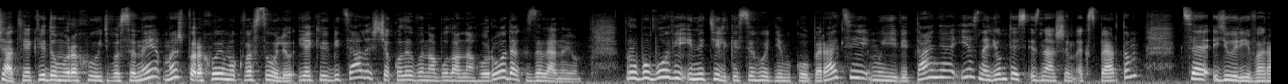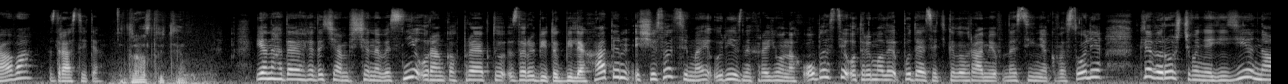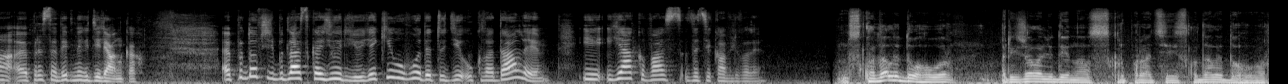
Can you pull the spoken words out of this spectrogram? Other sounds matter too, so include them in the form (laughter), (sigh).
Дівчат, як відомо, рахують восени, ми ж порахуємо квасолю, як і обіцяли, що коли вона була на городах зеленою. Про бобові і не тільки сьогодні в кооперації. Мої вітання і знайомтесь із нашим експертом. Це Юрій Варава. Здрастуйте. Здравствуйте. Я нагадаю глядачам ще навесні у рамках проекту Заробіток біля хати 600 сімей у різних районах області отримали по 10 кілограмів насіння квасолі для вирощування її на е, присадибних ділянках. Е, Продовжіть, будь ласка, Юрію, які угоди тоді укладали і як вас зацікавлювали? Складали договор. Приїжджала людина з корпорації, складали договор,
